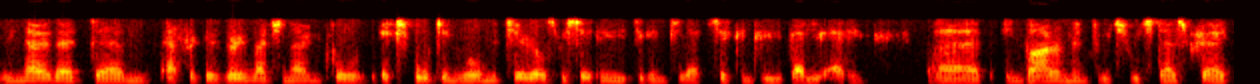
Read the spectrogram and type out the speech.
We know that um, Africa is very much known for exporting raw materials. We certainly need to get into that secondary value adding uh, environment, which which does create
